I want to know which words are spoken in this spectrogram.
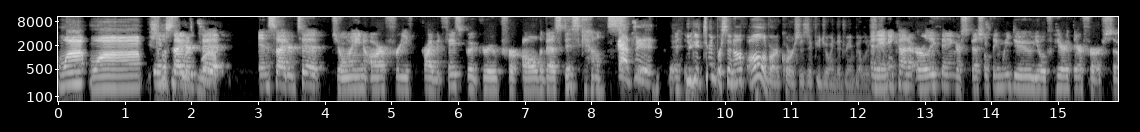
Wah wah. You should listen to Insider tip. Insider tip. Join our free private Facebook group for all the best discounts. That's it. You get 10% off all of our courses if you join the Dream Builders. And any kind of early thing or special thing we do, you'll hear it there first. So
